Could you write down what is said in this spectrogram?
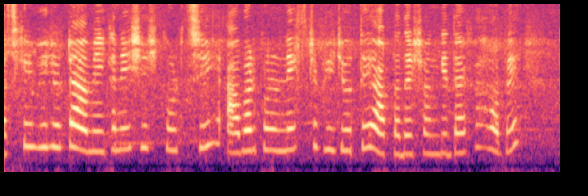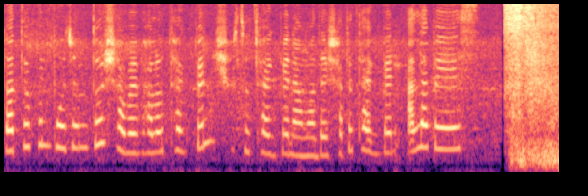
আজকের ভিডিওটা আমি এখানেই শেষ করছি। আবার কোনো নেক্সট ভিডিওতে আপনাদের সঙ্গে দেখা হবে। ততক্ষণ পর্যন্ত সবাই ভালো থাকবেন, সুস্থ থাকবেন, আমাদের সাথে থাকবেন। আল্লাহ হাফেজ। you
